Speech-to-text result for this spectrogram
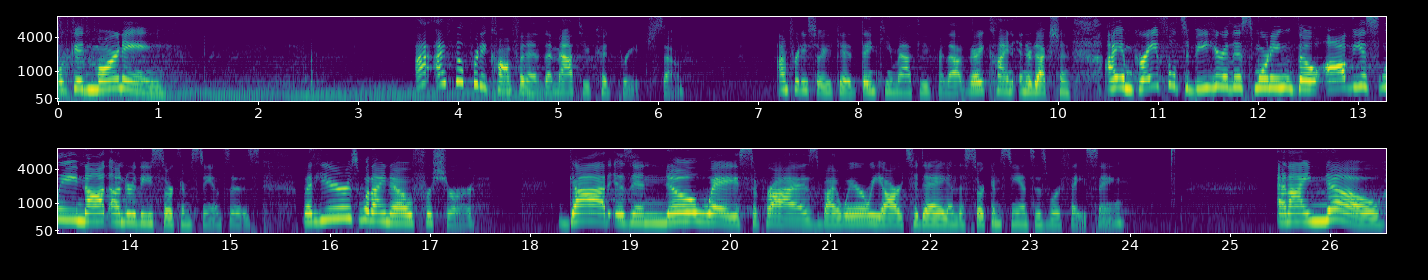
Well, good morning. I, I, feel pretty confident that Matthew could preach, so I'm pretty sure he could. Thank you, Matthew, for that very kind introduction. I am grateful to be here this morning, though obviously not under these circumstances. But here's what I know for sure God is in no way surprised by where we are today and the circumstances we're facing. And I know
